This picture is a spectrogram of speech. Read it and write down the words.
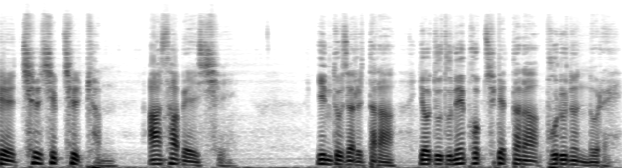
제 77편 아사베의 시 인도자를 따라 여두둔의 법칙에 따라 부르는 노래.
